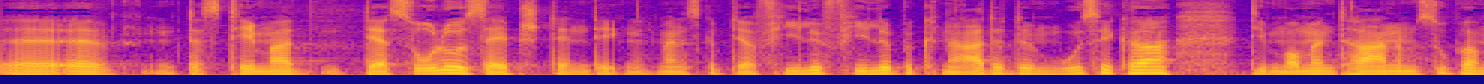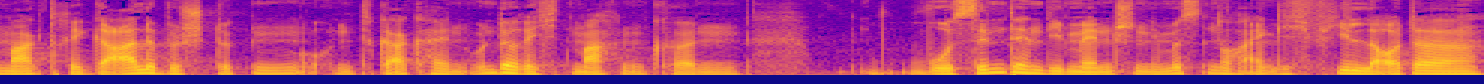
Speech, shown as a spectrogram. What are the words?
äh, äh, das Thema der Solo-Selbstständigen. Ich meine, es gibt ja viele, viele begnadete Musiker, die momentan im Supermarkt Regale bestücken und gar keinen Unterricht machen können. Wo sind denn die Menschen? Die müssten doch eigentlich viel lauter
